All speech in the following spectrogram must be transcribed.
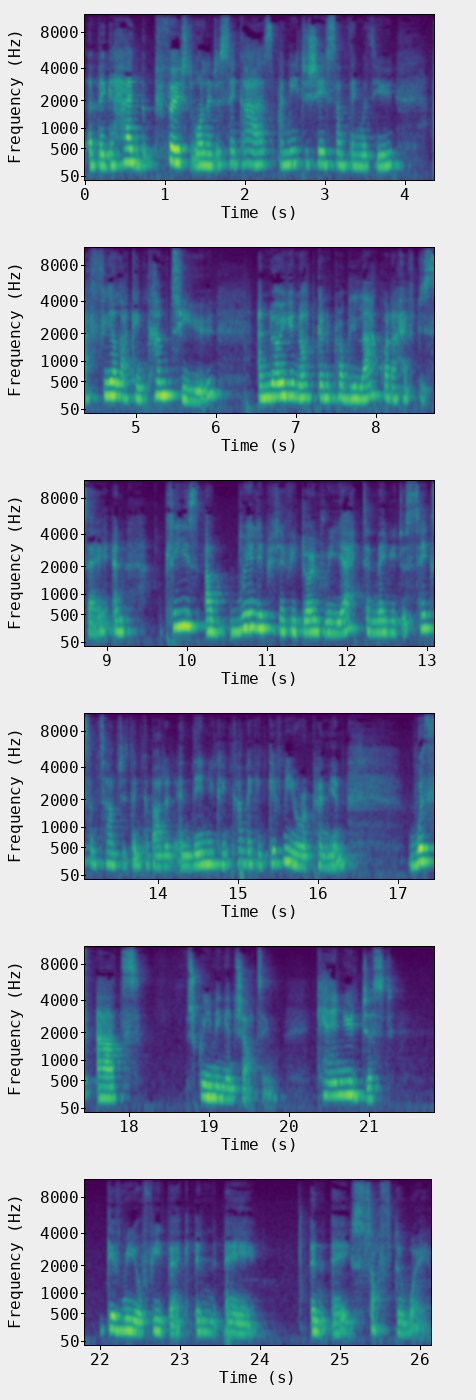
a big hug first of all and just say, guys, I need to share something with you. I feel I can come to you. I know you're not going to probably like what I have to say. And please, I'd really appreciate if you don't react and maybe just take some time to think about it and then you can come back and give me your opinion without screaming and shouting. Can you just give me your feedback in a in a softer way?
